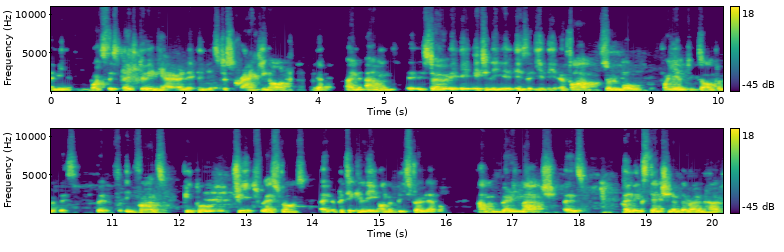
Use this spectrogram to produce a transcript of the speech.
I mean, what's this place doing here? And, it, and it's just cranking on. You know? And um, so Italy is a far sort of more poignant example of this. But in France, people treat restaurants, uh, particularly on a bistro level, um, very much as an extension of their own home.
